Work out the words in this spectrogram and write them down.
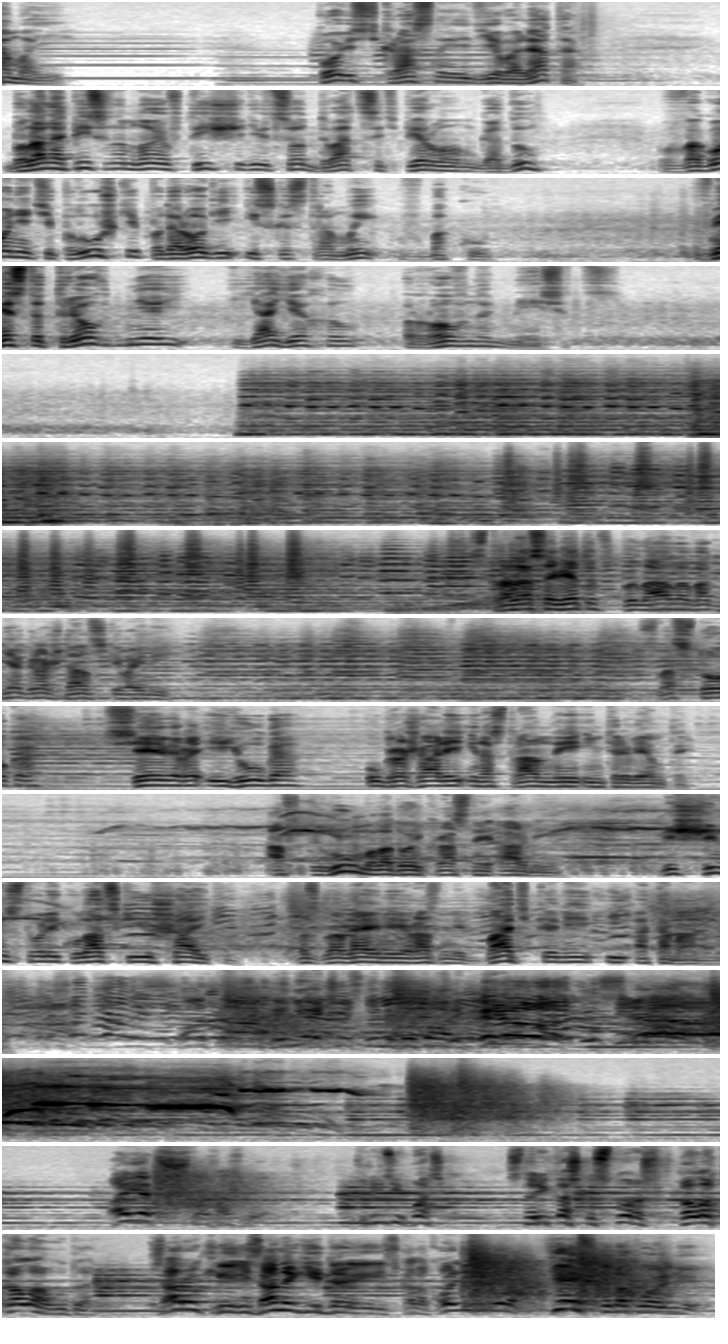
друзья мои, повесть «Красные дьяволята» была написана мною в 1921 году в вагоне теплушки по дороге из Костромы в Баку. Вместо трех дней я ехал ровно месяц. Страна Советов пылала в огне гражданской войны. С востока, севера и юга угрожали иностранные интервенты. А в тылу молодой Красной Армии бесчинствовали кулацкие шайки, возглавляемые разными батьками и атаманами. Вот так, и нечего с ними хуторить. Вперед! Вперед! А это что за звон? Гляди, батька, старикашка-сторож в колокола ударил. За руки, за ноги, да и с колокольни его. Есть колокольни!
